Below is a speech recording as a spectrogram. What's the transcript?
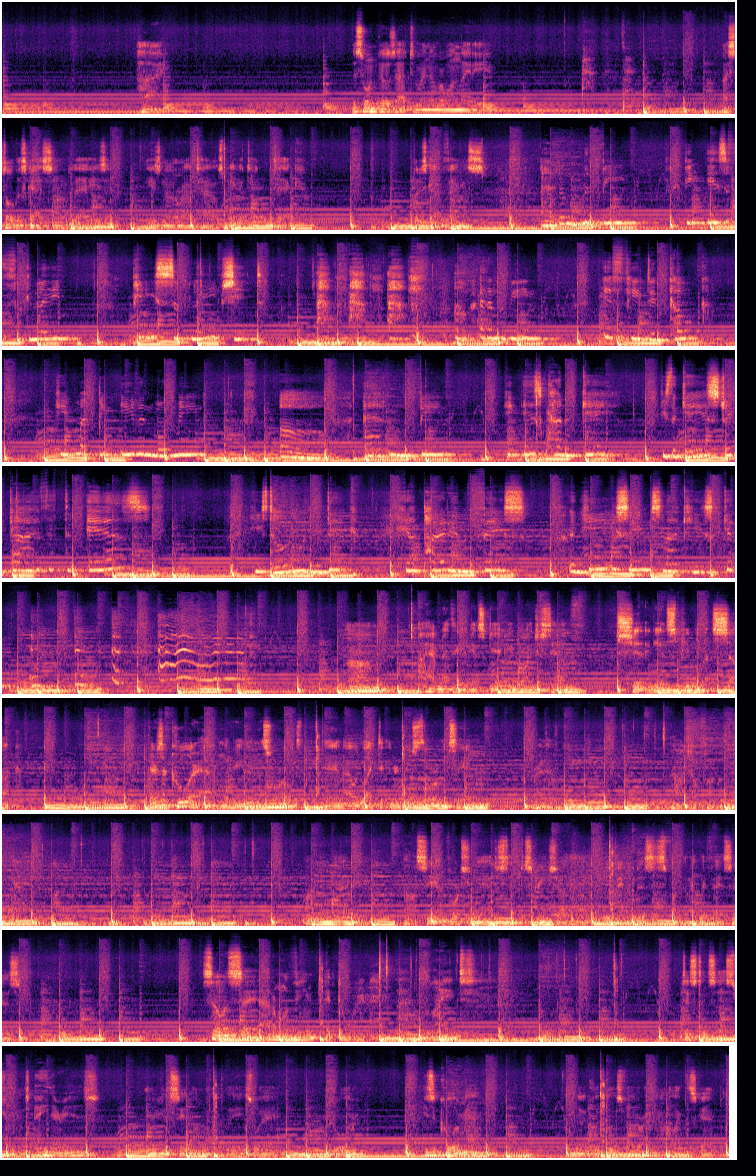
Hi. This one goes out to my number one lady. I stole this guy's song today. He's a, he's known around town as being a total dick, but he's kind of famous. Adam Levine, he is a fucking lame piece of lame shit. Ah, ah, ah. Oh, Adam Levine, if he did coke, he might be even more mean. Oh, Adam Levine, he is kind of gay. He's the gayest straight guy that there is. He's totally a dick. He got pied in the face, and he seems like he's gay. Um, I have nothing against gay people. I just have shit against people that suck. There's a cooler Adam this world, and I would like to introduce the world to him right now. Oh, don't fuck with me, Larry. Oh, see, unfortunately, I just have to screenshot how ubiquitous his fucking ugly face is. So let's say Adam Levine Bitcoin. Might distance I like this guy.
